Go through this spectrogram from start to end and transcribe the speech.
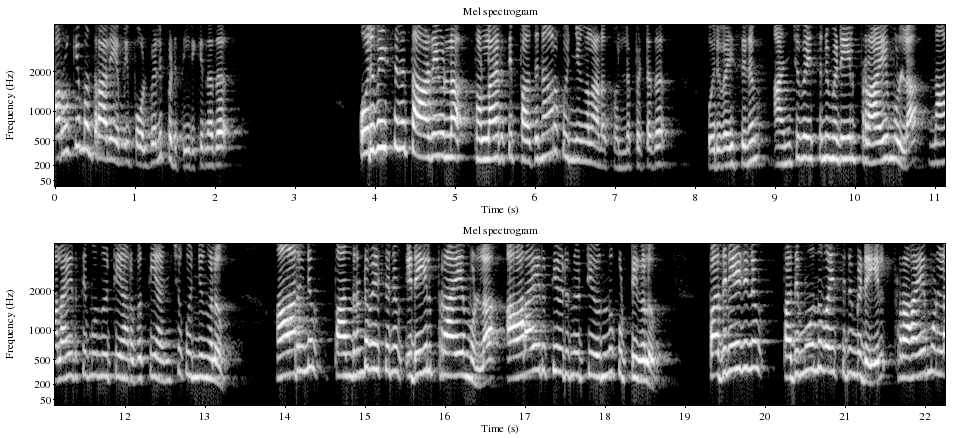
ആരോഗ്യ മന്ത്രാലയം ഇപ്പോൾ വെളിപ്പെടുത്തിയിരിക്കുന്നത്. ഒരു വയസ്സിന് താഴെയുള്ള തൊള്ളായിരത്തി പതിനാറ് കുഞ്ഞുങ്ങളാണ് കൊല്ലപ്പെട്ടത്. ഒരു വയസ്സിനും അഞ്ചു വയസ്സിനും ഇടയിൽ പ്രായമുള്ള നാലായിരത്തി മുന്നൂറ്റി അറുപത്തി അഞ്ച് കുഞ്ഞുങ്ങളും ആറിനും പന്ത്രണ്ട് വയസ്സിനും ഇടയിൽ പ്രായമുള്ള ആറായിരത്തി ഒരുന്നൂറ്റി ഒന്ന് കുട്ടികളും പതിനേഴിനും പതിമൂന്ന് വയസ്സിനും ഇടയിൽ പ്രായമുള്ള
